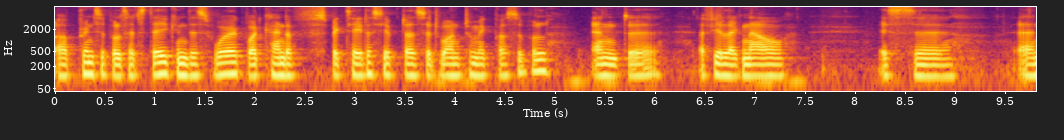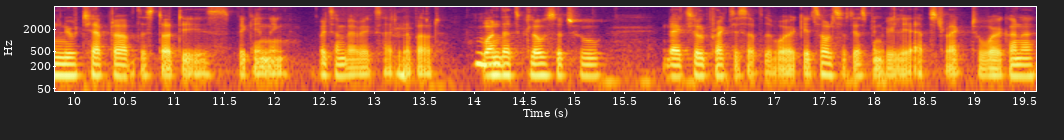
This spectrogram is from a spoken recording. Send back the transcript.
or principles at stake in this work. What kind of spectatorship does it want to make possible? And uh, I feel like now is uh, a new chapter of the study is beginning, which I'm very excited about. One that's closer to the actual practice of the work. It's also just been really abstract to work on a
